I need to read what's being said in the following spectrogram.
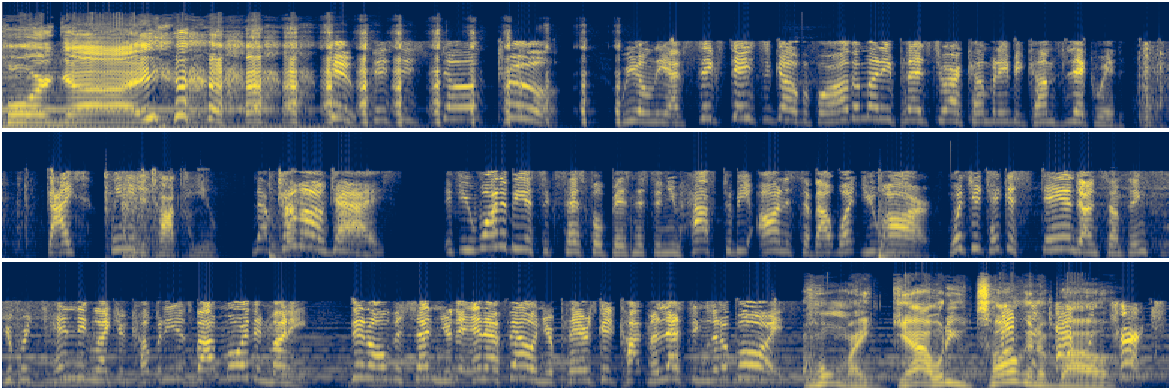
Poor guy. Dude, this is so cool. We only have six days to go before all the money pledged to our company becomes liquid. Guys, we need to talk to you. Now, come on, guys. If you want to be a successful business, then you have to be honest about what you are. Once you take a stand on something, you're pretending like your company is about more than money. Then all of a sudden, you're the NFL and your players get caught molesting little boys. oh my god, what are you talking That's about? Catholic Church.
